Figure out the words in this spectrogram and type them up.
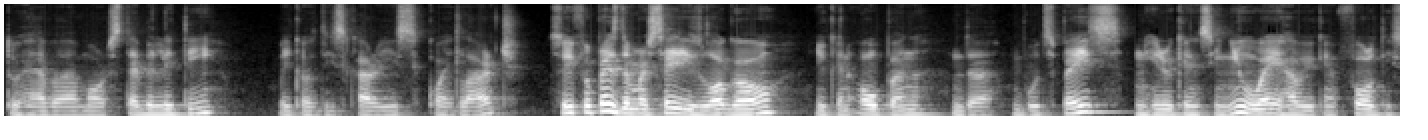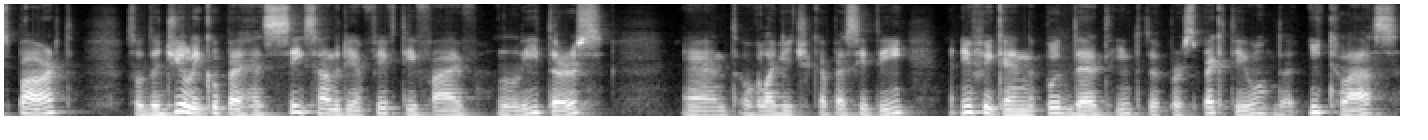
to have uh, more stability because this car is quite large. So if you press the Mercedes logo, you can open the boot space and here you can see new way how you can fold this part so the GLE Coupe has 655 liters and of luggage capacity and if we can put that into the perspective the E-Class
